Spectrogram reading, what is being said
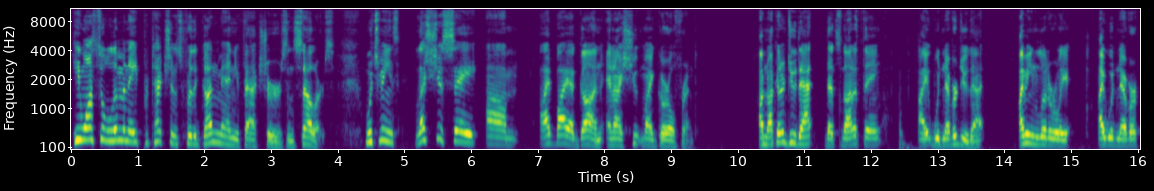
He wants to eliminate protections for the gun manufacturers and sellers, which means, let's just say um, I buy a gun and I shoot my girlfriend. I'm not going to do that. That's not a thing. I would never do that. I mean, literally, I would never.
